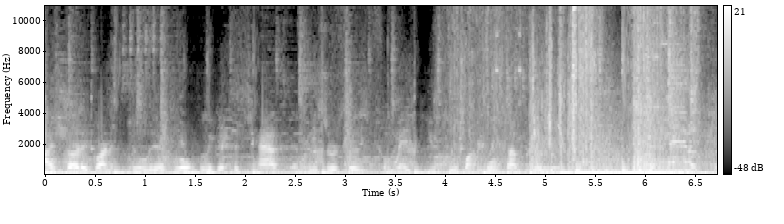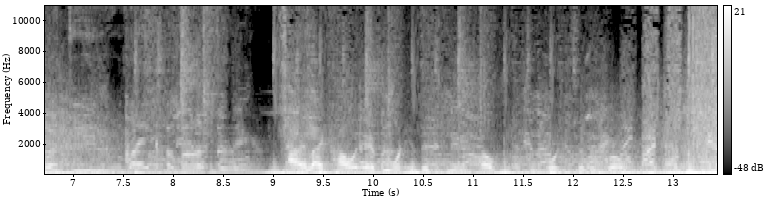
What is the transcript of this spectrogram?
I started grinding for Billion to hopefully get the chance and resources to make YouTube my full-time career. What do you like about Delirium? I like how everyone in the team helps and supports each other grow.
